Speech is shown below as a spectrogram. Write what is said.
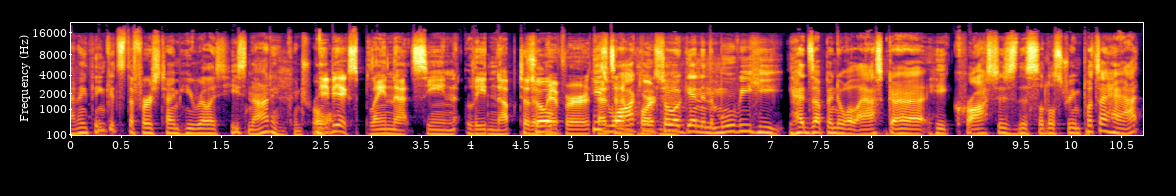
And I think it's the first time he realized he's not in control. Maybe explain that scene leading up to the so river. He's That's walking. important. So again, in the movie, he heads up into Alaska. He crosses this little stream, puts a hat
